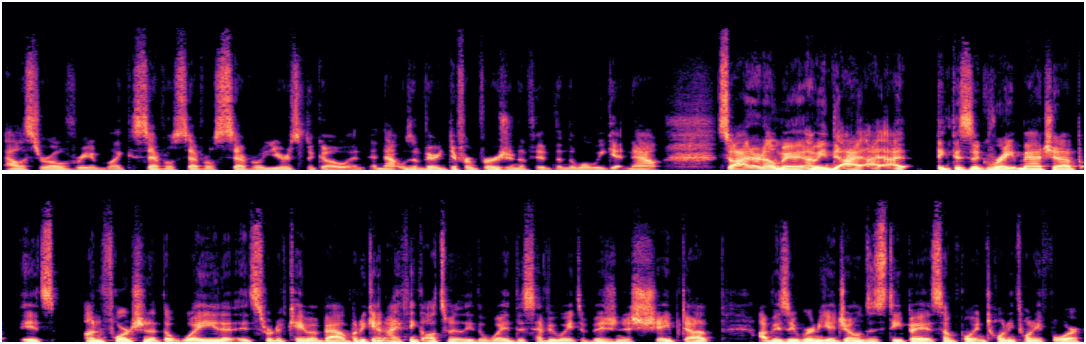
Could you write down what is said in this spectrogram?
Alistair Overeem like several, several, several years ago, and and that was a very different version of him than the one we get now. So I don't know, man. I mean, I I think this is a great matchup. It's unfortunate the way that it sort of came about, but again, I think ultimately the way this heavyweight division is shaped up. Obviously, we're going to get Jones and Stipe at some point in 2024.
